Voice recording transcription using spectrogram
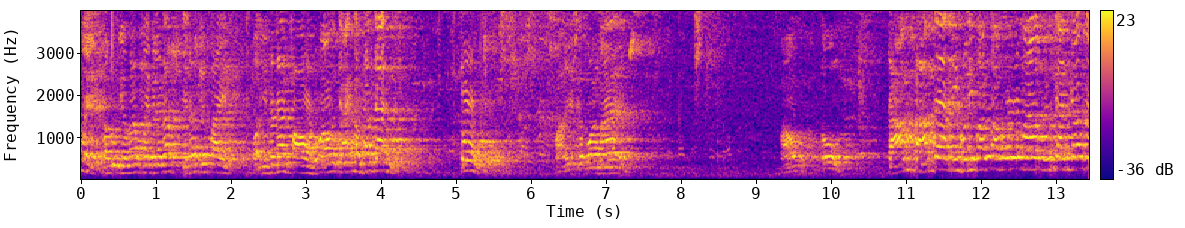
แม่เขาลูกเดียวครับไม่เป็นไรครับเดี๋ยวเราไปบอลอยู่ทางด้านเปาเปาจ่ายมาทางด้านโต้ งขวาเลยกระบอลมาเปาโต้งสามสามแต้มมีคนที่เปาเรามาเหมือนกันครับแหม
